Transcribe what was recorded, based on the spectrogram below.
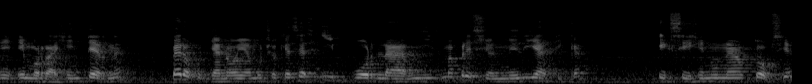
eh, hemorragia interna, pero pues ya no había mucho que hacer y por la misma presión mediática exigen una autopsia.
